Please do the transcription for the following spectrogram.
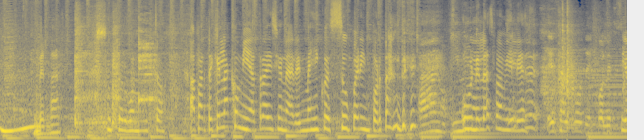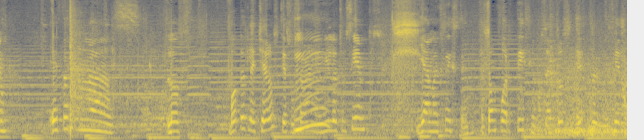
Mm. ¿verdad? Súper bonito. Aparte que la comida tradicional en México es súper importante. Ah, no. Une las familias. Este es algo de colección. Estas son las los botes lecheros que se usaban en Mm. 1800. Ya no existen. Son fuertísimos. Entonces, esto lo hicieron.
